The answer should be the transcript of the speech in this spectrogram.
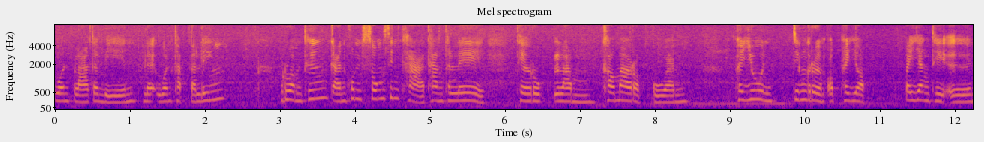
อวนปลากระเบน และอวนขับตะลิงรวมถึงการขนส่งสินค้าทางทะเล เทรุกลำเข้ามารบกวน พยูนจึงเริ่มอบพยพไปยังเทเอิน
